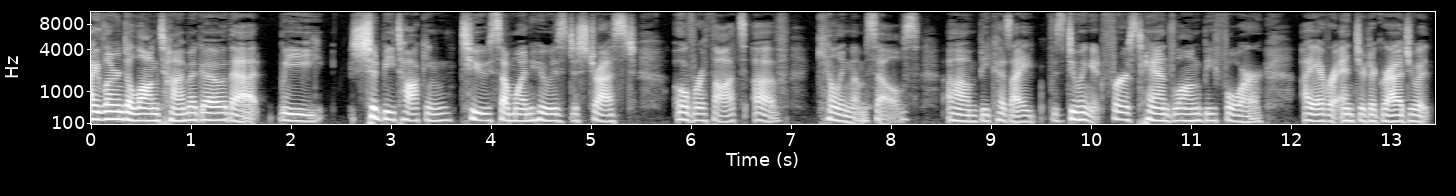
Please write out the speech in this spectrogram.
I learned a long time ago that we should be talking to someone who is distressed over thoughts of killing themselves um, because I was doing it firsthand long before I ever entered a graduate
